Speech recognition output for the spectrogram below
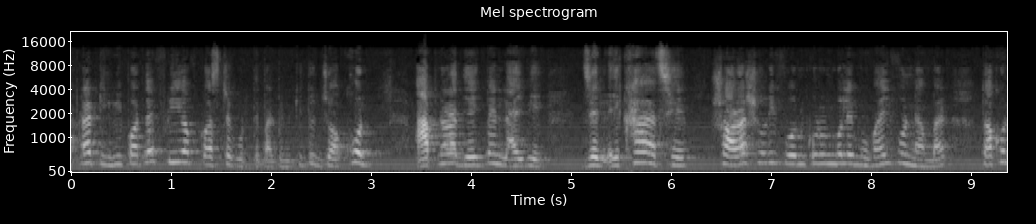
আপনারা টিভি পর্দায় ফ্রি অফ কস্টে করতে পারবেন। কিন্তু যখন আপনারা দেখবেন লাইভে যে লেখা আছে, সরাসরি ফোন করুন বলে মোবাইল ফোন নাম্বার তখন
